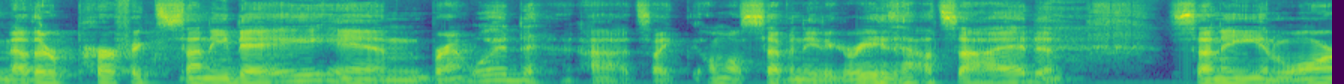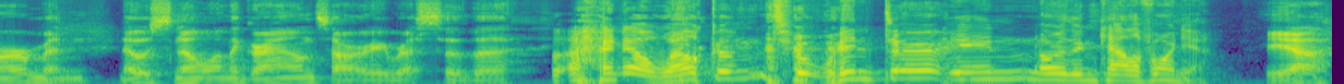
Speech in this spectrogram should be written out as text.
another perfect sunny day in Brentwood. Uh, it's like almost 70 degrees outside and sunny and warm and no snow on the ground. Sorry, rest of the. I know. Welcome to winter in Northern California. Yeah,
